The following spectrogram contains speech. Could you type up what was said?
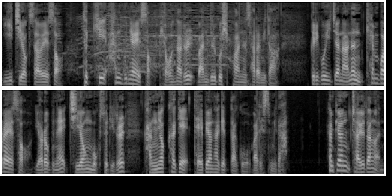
이 지역 사회에서 특히 한 분야에서 변화를 만들고 싶어 하는 사람이다. 그리고 이제 나는 캔버라에서 여러분의 지역 목소리를 강력하게 대변하겠다고 말했습니다. 한편 자유당은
